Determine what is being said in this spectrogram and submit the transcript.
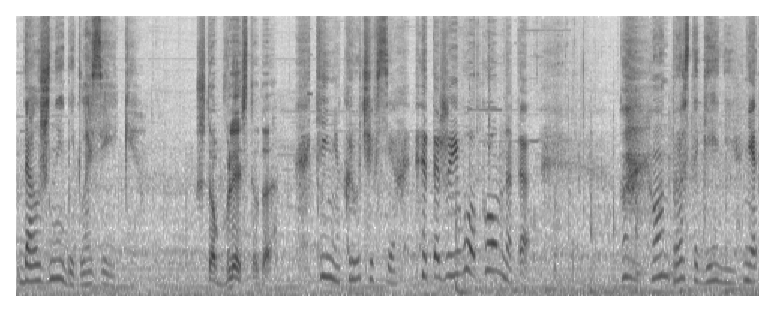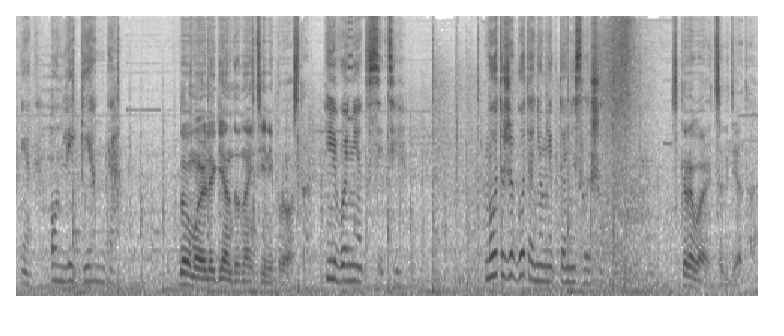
должны быть лазейки. Чтоб влезть туда. Кинни круче всех. Это же его комната. Он просто гений. Нет-нет, он легенда. Думаю, легенду найти непросто. Его нет в сети. Вот уже год о нем никто не слышал. Скрывается где-то.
